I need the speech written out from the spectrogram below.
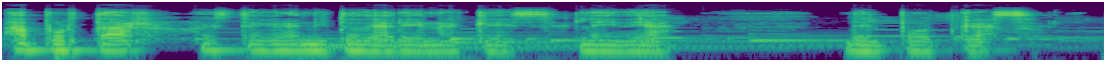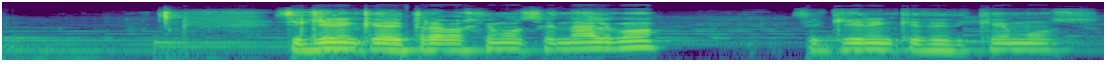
aportar este granito de arena que es la idea del podcast. Si quieren que trabajemos en algo, si quieren que dediquemos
